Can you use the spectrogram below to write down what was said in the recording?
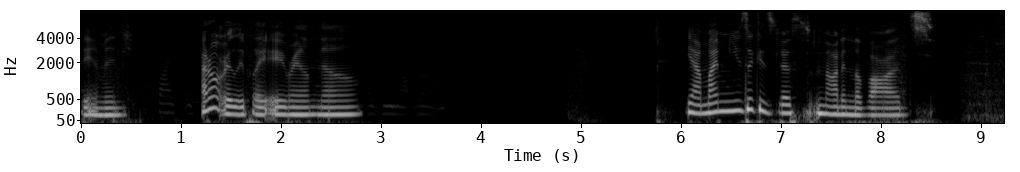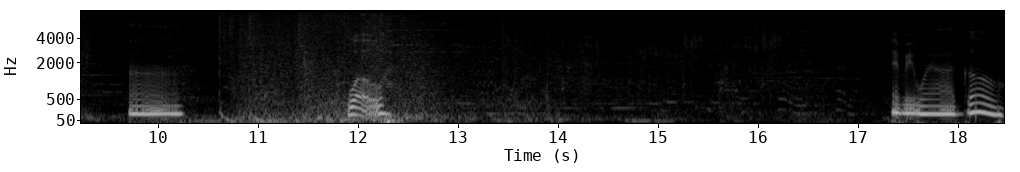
damage. I don't really play ARAM now. Yeah, my music is just not in the VODs. Uh, whoa. Everywhere I go.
